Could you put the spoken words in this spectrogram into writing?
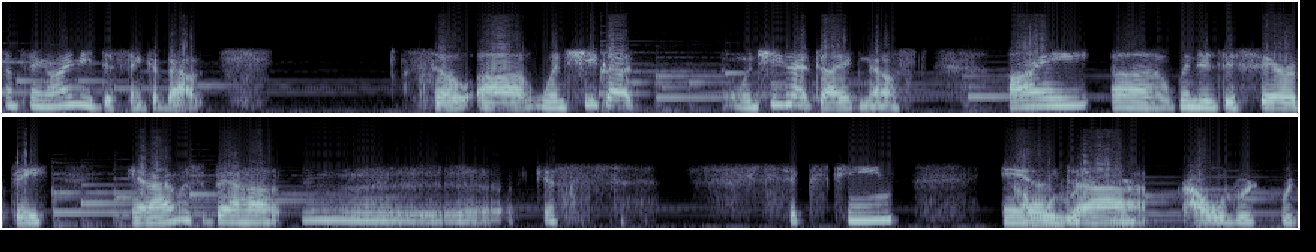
something I need to think about. So uh, when she got when she got diagnosed, I uh, went into therapy, and I was about uh, I guess sixteen. And how old, would uh, she, how old would, would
